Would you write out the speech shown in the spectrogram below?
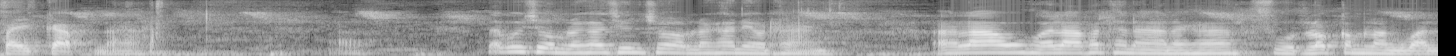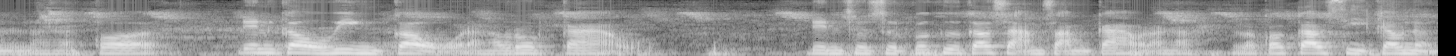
ไปกลับนะคะท่านผู้ชมนะคะชื่นชอบนะคะแนวทางเราเวลาพัฒนานะคะ สูตรล็อกกำลังวันนะคะก็เล่นเก้าวิ่งเก้านะคะรถเก้าเด่นสุดๆก็คือเก้าสามสามเก้านะคะ แล้วก็เก้าสี่เก้าหนึ่ง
